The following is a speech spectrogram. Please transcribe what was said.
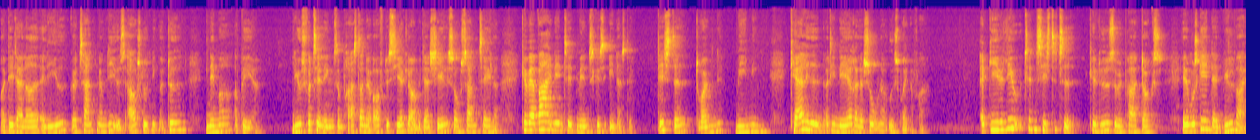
og det der allerede er levet, gør tanken om livets afslutning og døden nemmere at bære. Livsfortællingen, som præsterne ofte cirkler om i deres sjælesorgssamtaler, kan være vejen ind til et menneskes inderste. Det sted, drømmene, meningen, kærligheden og de nære relationer udspringer fra. At give liv til den sidste tid kan lyde som et paradoks, eller måske endda en vildvej,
